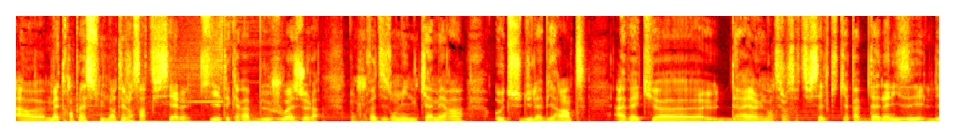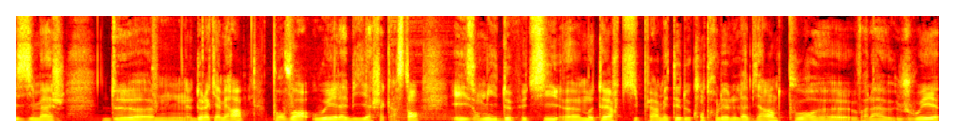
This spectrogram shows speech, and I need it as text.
à mettre en place une intelligence artificielle qui était capable de jouer à ce jeu-là. Donc en fait, ils ont mis une caméra au-dessus du labyrinthe avec euh, derrière une intelligence artificielle qui est capable d'analyser les images de, euh, de la caméra pour voir où est la bille à chaque instant. Et ils ont mis deux petits euh, moteurs qui permettaient de contrôler le labyrinthe pour voilà, jouer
